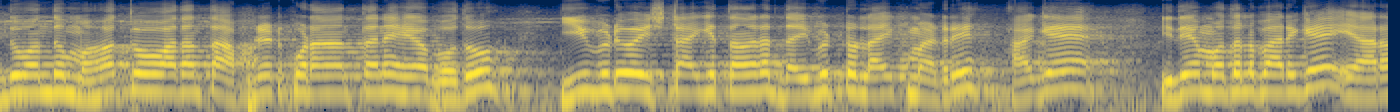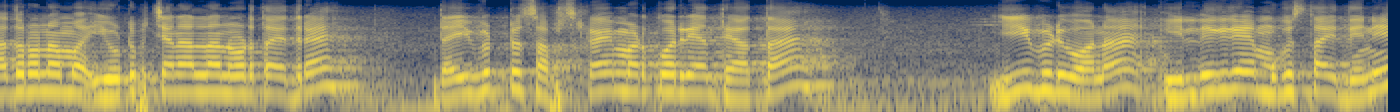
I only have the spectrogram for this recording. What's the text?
ಇದು ಒಂದು ಮಹತ್ವವಾದಂಥ ಅಪ್ಡೇಟ್ ಕೂಡ ಅಂತಲೇ ಹೇಳ್ಬೋದು. ಈ ವಿಡಿಯೋ ಇಷ್ಟ ಆಗಿತ್ತು ಅಂದರೆ ದಯವಿಟ್ಟು ಲೈಕ್ ಮಾಡಿರಿ. ಹಾಗೆ ಇದೇ ಮೊದಲ ಬಾರಿಗೆ ಯಾರಾದರೂ ನಮ್ಮ ಯೂಟ್ಯೂಬ್ ಚಾನಲ್ನ ನೋಡ್ತಾ ಇದ್ದರೆ ದಯವಿಟ್ಟು ಸಬ್ಸ್ಕ್ರೈಬ್ ಮಾಡ್ಕೋರಿ ಅಂತ ಹೇಳ್ತಾ ಈ ವಿಡಿಯೋನ ಇಲ್ಲಿಗೆ ಮುಗಿಸ್ತಾ ಇದ್ದೀನಿ.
